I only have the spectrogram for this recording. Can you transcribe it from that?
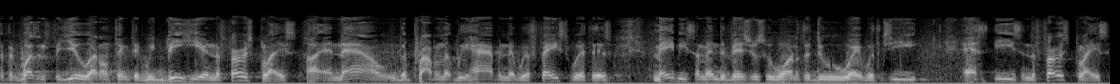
if it wasn't for you, I don't think that we'd be here in the first place. Uh, and now the problem that we have and that we're faced with is maybe some individuals who wanted to do away with GSEs in the first place,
